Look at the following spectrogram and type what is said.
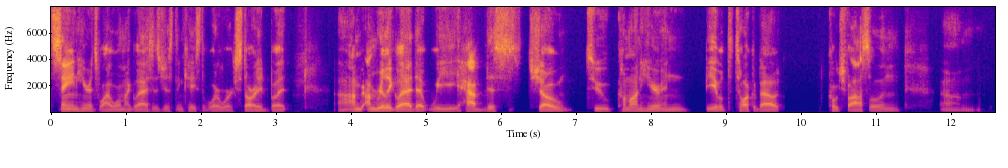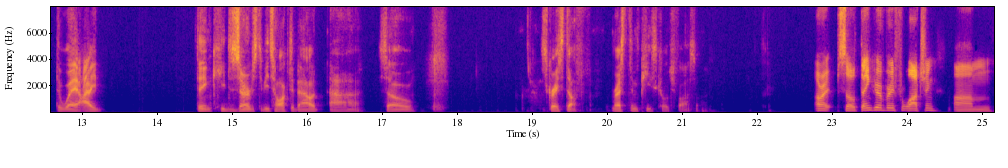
sane here. It's why I wore my glasses just in case the waterworks started. But uh, I'm I'm really glad that we have this show to come on here and be able to talk about Coach Fassel and um, the way I think he deserves to be talked about. Uh, so it's great stuff. Rest in peace, Coach Fassel. All right. So thank you everybody for watching. Um,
